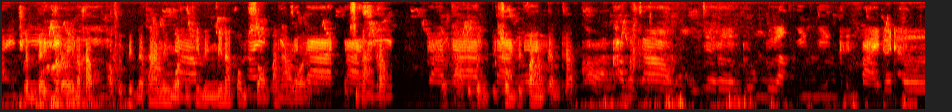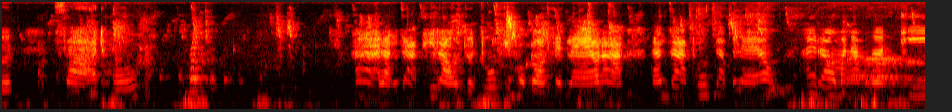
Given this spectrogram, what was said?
ให้เป็นใดตัวใดเนาะครับ เอาไปเป็นแนวทางในงวดวันที่หนึ่งมีนาคม2565ครับเดี๋ยวถามไปเบิ่งไปชมไปฟังน้ำกันครับของข้าพเจ้าเจริญรุ่งเรืองยิ่งยิ่งขึ้นไปด้วยเถิดสาธุอ่าหลังจาก ที่เราจุดธูป16 ดอกเสร็จแล้วนะคะ หลังจากธูปดับไปแล้ว ให้เรามานำเงินที่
